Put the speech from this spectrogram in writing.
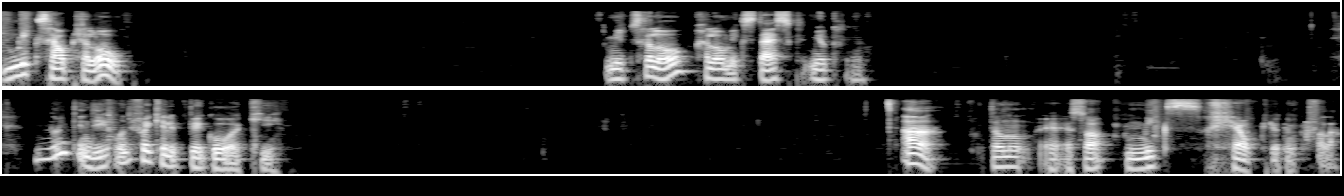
Mixhelp hello. Mix hello, hello mix task, mix. Não entendi. Onde foi que ele pegou aqui? Ah, então não, é, é só mix help que eu tenho que falar.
